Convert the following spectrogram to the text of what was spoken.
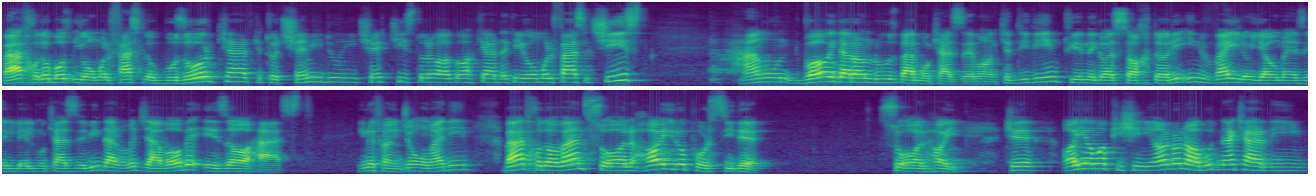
بعد خدا باز یوم الفصل رو بزرگ کرد که تو چه می‌دونی؟ چه چیز تو رو آگاه کرده که یوم الفصل چیست؟ همون وای در آن روز بر مکذبان که دیدیم توی نگاه ساختاری این ویل و یوم از این للمکذبین در واقع جواب ازا هست. اینو تا اینجا اومدیم. بعد خداوند سوالهایی رو پرسیده. سوالهایی که آیا ما پیشینیان رو نابود نکردیم؟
